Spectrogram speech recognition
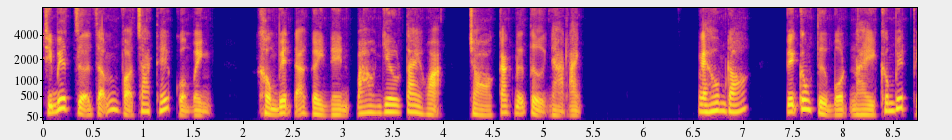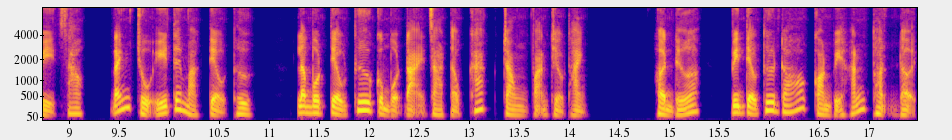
chỉ biết dựa dẫm vào gia thế của mình, không biết đã gây nên bao nhiêu tai họa cho các nữ tử nhà lạnh. Ngày hôm đó, vị công tử bột này không biết vì sao đánh chủ ý tới Mạc Tiểu Thư, là một tiểu thư của một đại gia tộc khác trong Vạn Triều Thành. Hơn nữa, vị tiểu thư đó còn bị hắn thuận lợi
